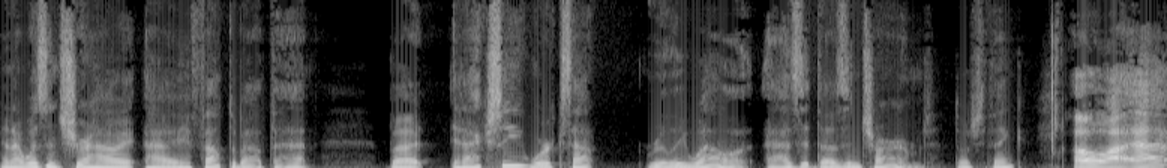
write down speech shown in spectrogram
And I wasn't sure how I, how I felt about that, but it actually works out really well as it does in Charmed, don't you think? Oh, I, I,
